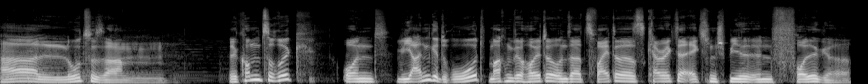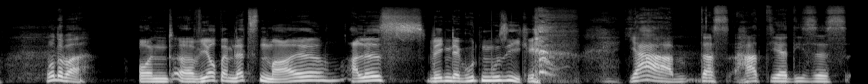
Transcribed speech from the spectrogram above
Hallo zusammen. Willkommen zurück. Und wie angedroht, machen wir heute unser zweites Character-Action-Spiel in Folge. Wunderbar. Und äh, wie auch beim letzten Mal, alles wegen der guten Musik. Ja, das hat ja dieses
